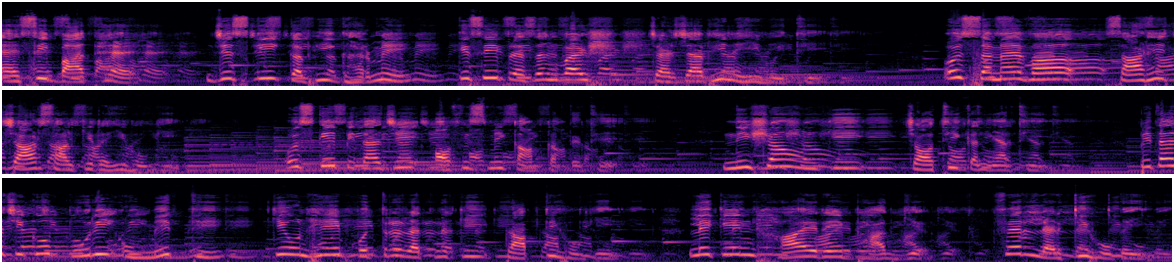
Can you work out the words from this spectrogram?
ऐसी बात है जिसकी कभी घर में किसी प्रसंगवश चर्चा भी नहीं हुई थी। उस समय वह साढ़े चार साल की रही होगी। उसके पिताजी ऑफ़िस में काम करते थे। निशा उनकी चौथी कन्या थी पिताजी को पूरी उम्मीद थी कि उन्हें पुत्र रत्न की प्राप्ति होगी लेकिन हाय रे भाग्य, फिर लड़की हो गई।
